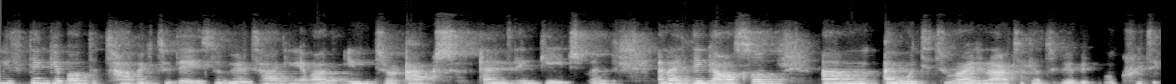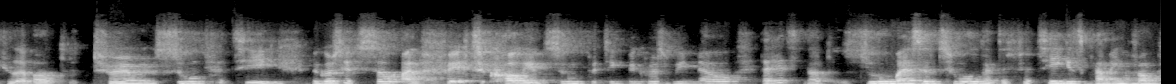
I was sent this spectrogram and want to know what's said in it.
we think about the topic today, so we're talking about interaction and engagement. And I think also um, I wanted to write an article to be a bit more critical about the term Zoom fatigue because it's so unfair to call it Zoom fatigue because we know that it's not Zoom as a tool that the fatigue is coming from,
